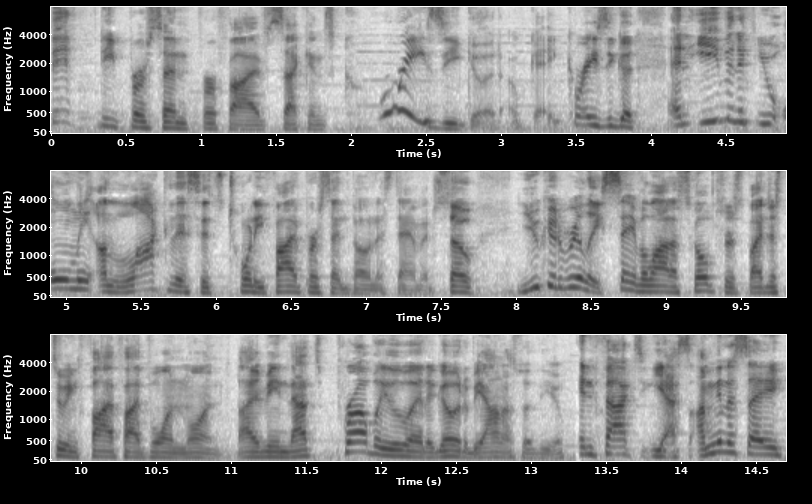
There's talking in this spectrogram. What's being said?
50% for five seconds crazy good okay? Crazy good. And even if you only unlock this it's 25% bonus damage. So you could really save a lot of sculptures by just doing 5511 I mean that's probably the way to go to be honest with you. In fact yes I'm gonna say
